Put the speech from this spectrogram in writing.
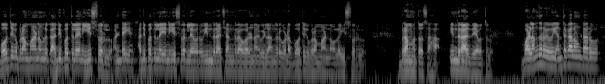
భౌతిక బ్రహ్మాండములకు అధిపతులైన ఈశ్వరులు. అంటే అధిపతులైన ఈశ్వరులు ఎవరు? ఇంద్ర చంద్ర వరుణ వీళ్ళందరూ కూడా భౌతిక బ్రహ్మాండంలో ఈశ్వరులు. బ్రహ్మతో సహా ఇంద్రాది దేవతలు. వాళ్ళందరూ ఎంతకాలం ఉంటారు?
